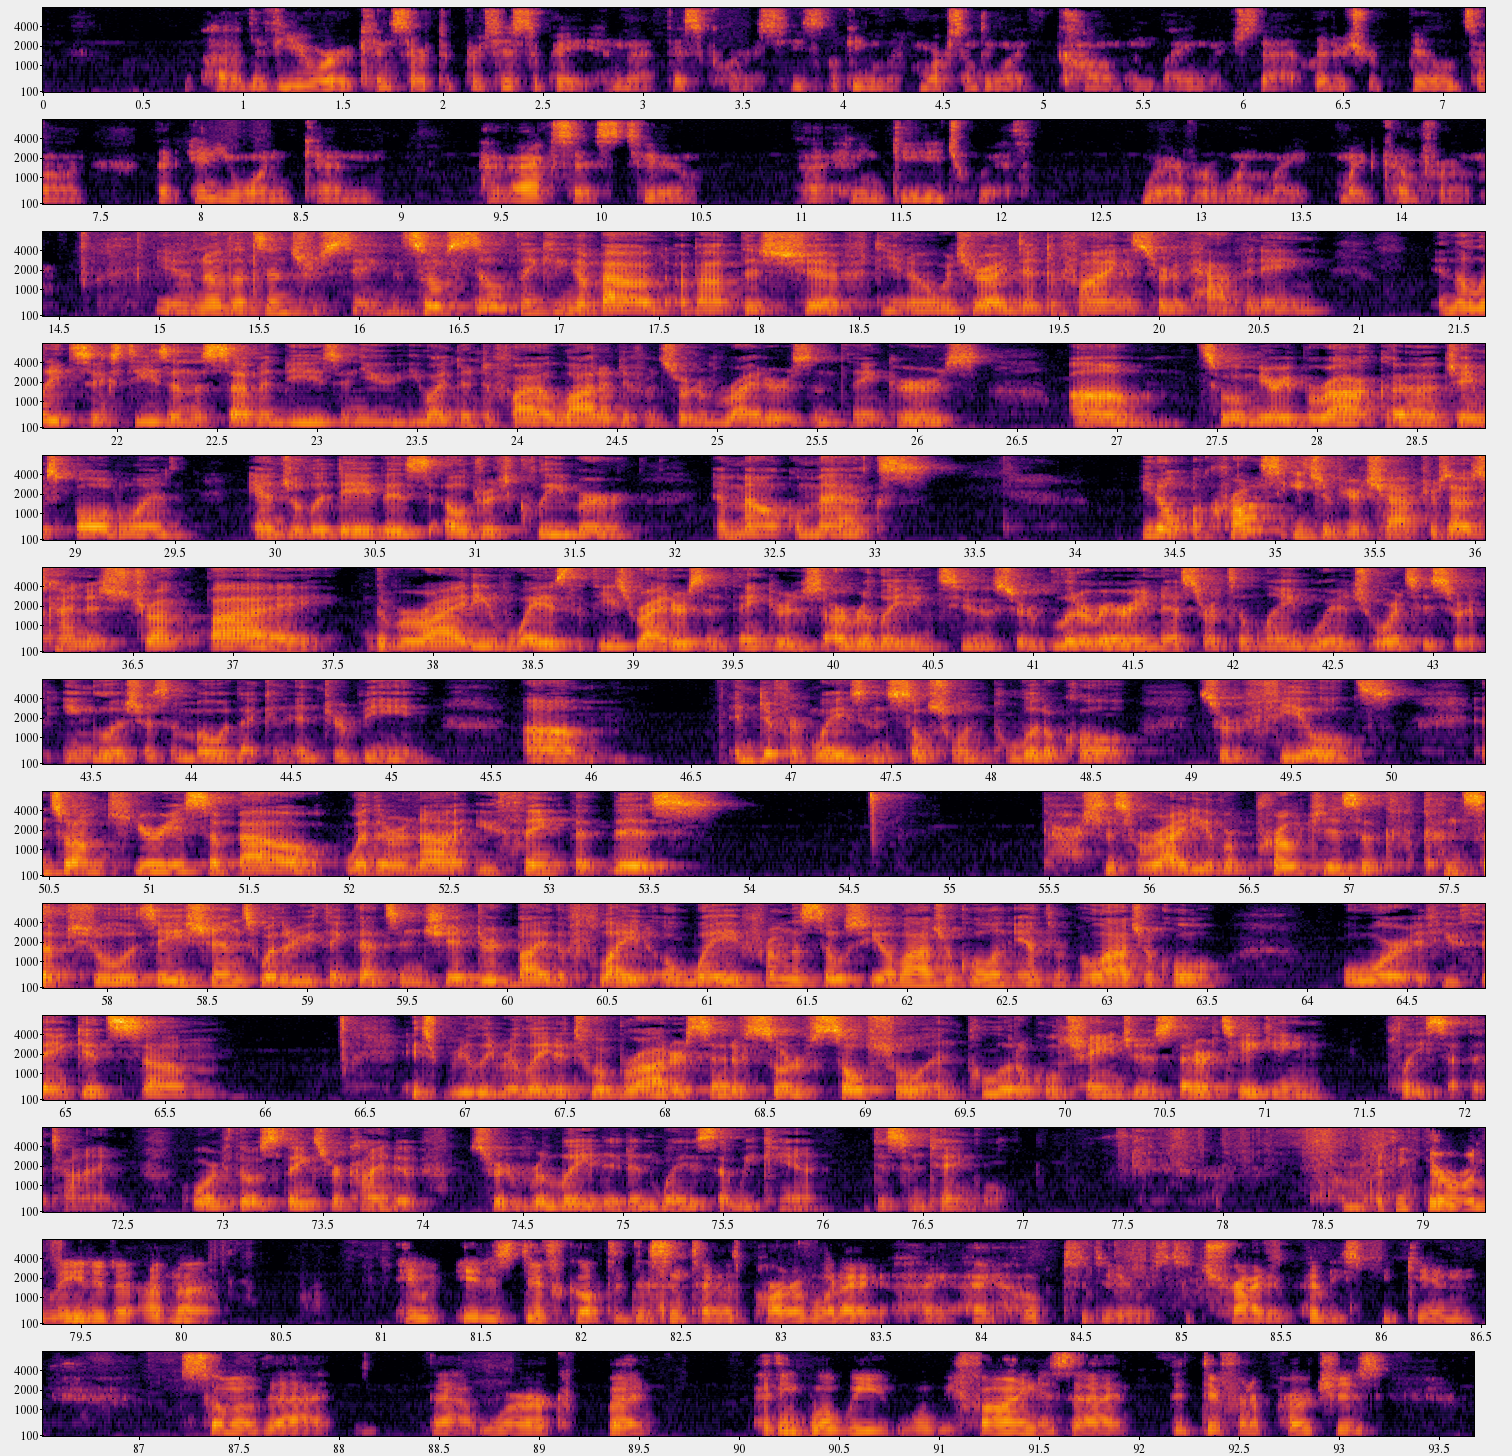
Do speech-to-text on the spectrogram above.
uh, the viewer can start to participate in that discourse. He's looking at more something like common language that literature builds on, that anyone can have access to uh, and engage with, wherever one might might come from. Yeah, no, that's interesting. So, still thinking about about this shift, you know, which you're identifying as sort of happening in the late '60s and the '70s, and you you identify a lot of different sort of writers and thinkers. Um, so, Amiri Baraka, James Baldwin Angela Davis, Eldridge Cleaver, and Malcolm X. You know, across each of your chapters, I was kind of struck by the variety of ways that these writers and thinkers are relating to sort of literariness or to language or to sort of English as a mode that can intervene um, in different ways in social and political sort of fields. And so I'm curious about whether or not you think that this gosh, this variety of approaches, of conceptualizations, whether you think that's engendered by the flight away from the sociological and anthropological, or if you think it's um, it's really related to a broader set of sort of social and political changes that are taking place at the time, or if those things are kind of sort of related in ways that we can't disentangle. Um, I think they're related. I'm not it, it is difficult to disentangle. As part of what I, I, I hope to do is to try to at least begin some of that that work. But I think what we what we find is that the different approaches,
